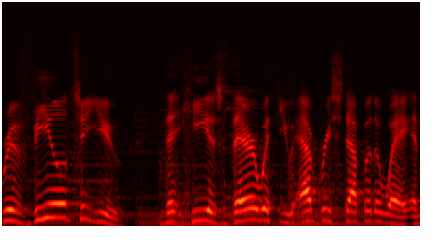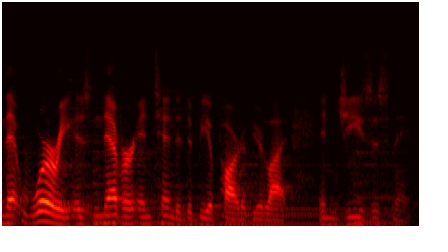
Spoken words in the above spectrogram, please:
reveal to you that He is there with you every step of the way and that worry is never intended to be a part of your life. In Jesus' name.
